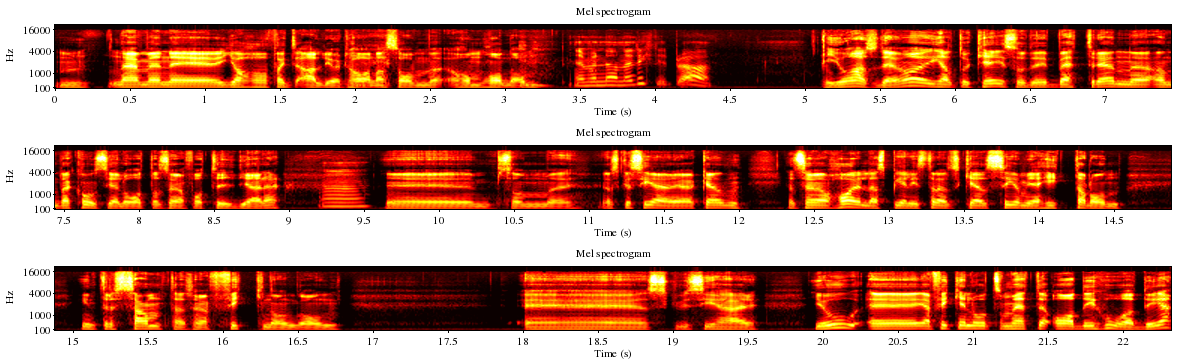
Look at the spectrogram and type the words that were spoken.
Mm. Nej men eh, jag har faktiskt aldrig hört talas om, om honom. Ja, men den är riktigt bra. Jo alltså det var helt okej så det är bättre än eh, andra konstiga låtar som jag fått tidigare. Mm. Eh, som, eh, jag ska se här, jag kan, eftersom jag har hela spellistan så kan jag se om jag hittar någon intressant här som jag fick någon gång. Eh, ska vi se här. Jo, eh, jag fick en låt som hette ADHD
